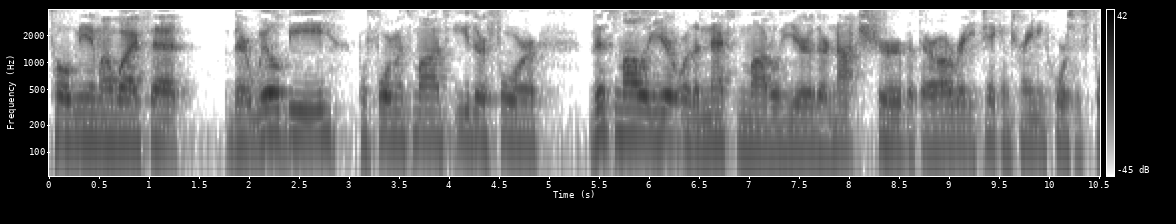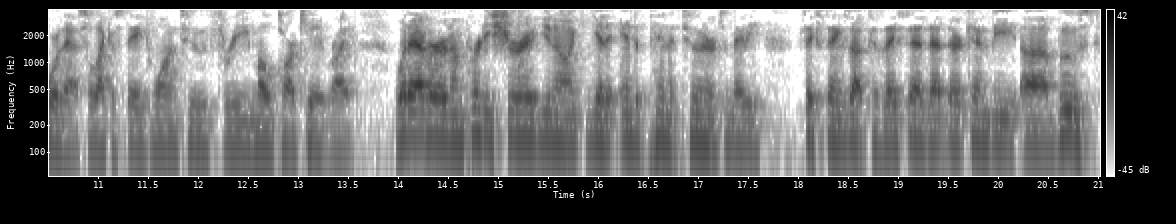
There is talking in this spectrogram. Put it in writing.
told me and my wife that there will be performance mods either for this model year or the next model year. They're not sure, but they're already taking training courses for that. So like a stage one, two, three, Mopar kit, right? Whatever, and I'm pretty sure, you know, I can get an independent tuner to maybe fix things up because they said that there can be a boost.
